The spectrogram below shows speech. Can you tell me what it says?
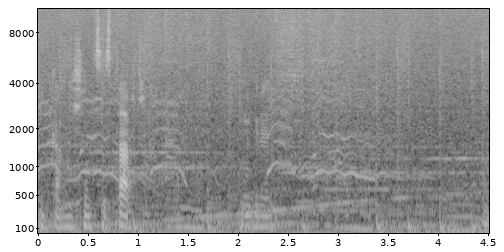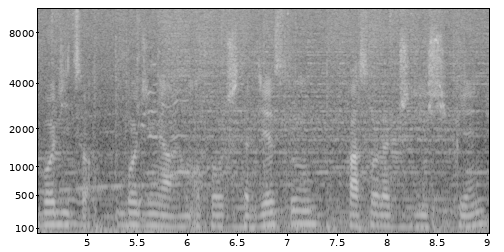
Kilka miesięcy starczy. Gry. Bodzi co? Bodzi miałem około 40, fasolek 35,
